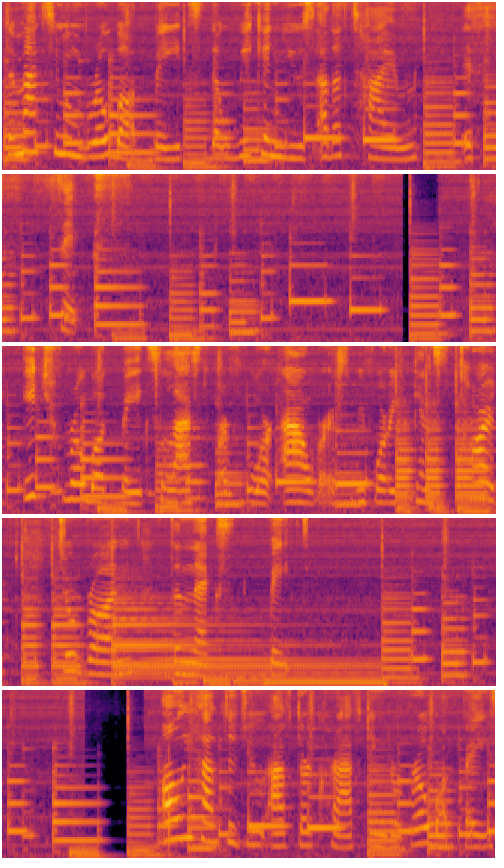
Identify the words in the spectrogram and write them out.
The maximum robot baits that we can use at a time is 6 each robot baits last for 4 hours before you can start to run the next bait all you have to do after crafting the robot base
